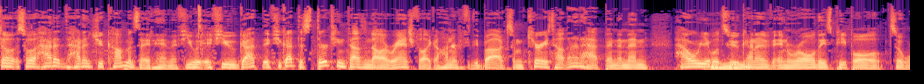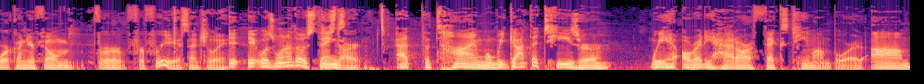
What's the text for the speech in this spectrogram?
So so how did how did you compensate him if you if you got if you got this thirteen thousand dollar ranch for like one hundred fifty bucks? I'm curious how that happened, and then how were you able to Mm-hmm. kind of enroll these people to work on your film for for free essentially? it, it was one of those things at the time when we got the teaser we already had our effects team on board um,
